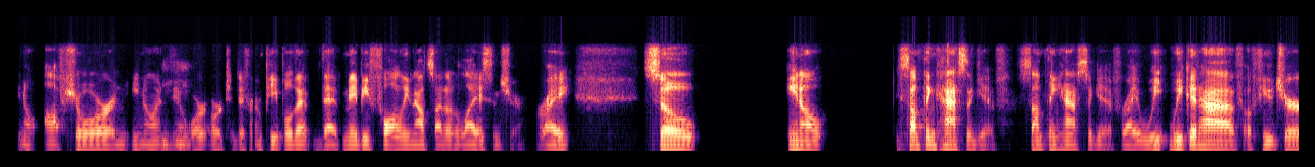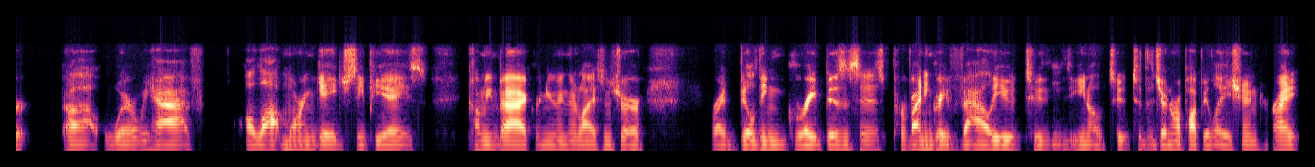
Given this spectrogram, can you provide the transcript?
you know offshore and you know and Mhm. or, or to different people that that may be falling outside of the licensure right so you know something has to give something has to give right we we could have a future uh where we have a lot more engaged cpas coming back renewing their licensure right building great businesses providing great value to Mhm. you know to to the general population right?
